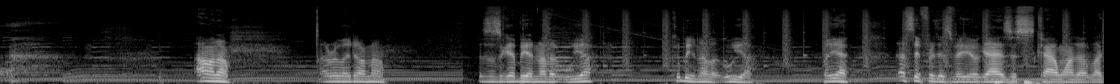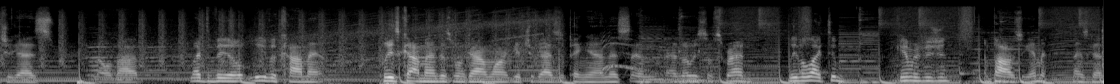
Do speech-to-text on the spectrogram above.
I don't know. I really don't know. This is this gonna be another Ouya? Could be another Ouya. But yeah, that's it for this video, guys. Just kind of wanted to let you guys know about. Like the video, leave a comment. Please comment this one. Of want to get you guys' opinion on this. And as always, subscribe. Leave a like too. Gamerfuzion and Policy Gaming. Thanks, guys.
